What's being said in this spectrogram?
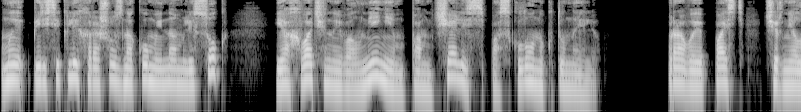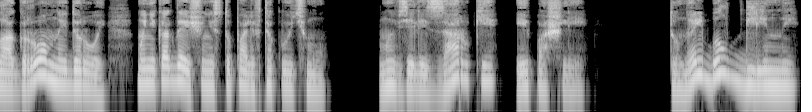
Мы пересекли хорошо знакомый нам лесок и, охваченные волнением, помчались по склону к туннелю. Правая пасть чернела огромной дырой, мы никогда еще не ступали в такую тьму. Мы взялись за руки и пошли. Туннель был длинный,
